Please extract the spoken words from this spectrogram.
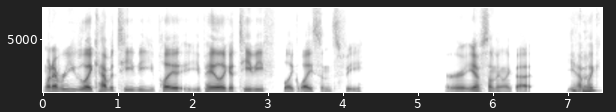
whenever you like have a TV, you play you pay like a TV like license fee, or you have something like that. You have like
